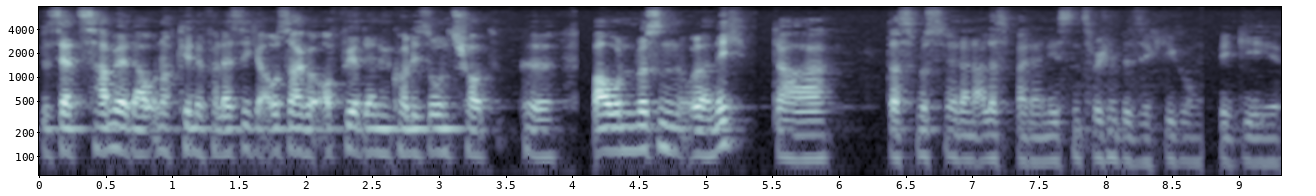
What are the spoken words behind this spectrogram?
bis jetzt haben wir da auch noch keine verlässliche Aussage, ob wir den Kollisionsschott äh, bauen müssen oder nicht. Da, das müssen wir dann alles bei der nächsten Zwischenbesichtigung BG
